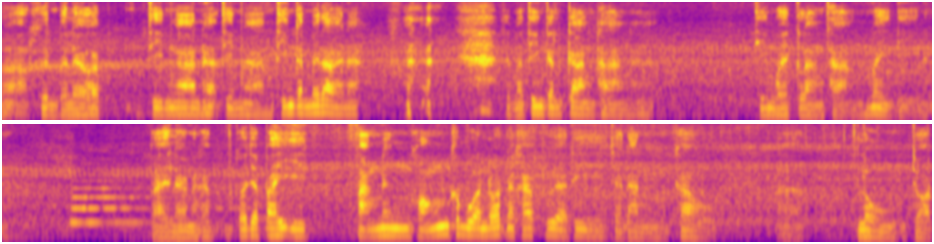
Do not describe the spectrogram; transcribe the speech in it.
อ่าขึ้นไปแล้วครับ ทีมงานฮะ ทีมงานทิ้งกันไม่ได้นะจะมาทิ้งกันกลางทางนะฮะ ทิ้งไว้กลางทางไม่ดีนะครับ ไปแล้วนะครับ ก็จะไปอีกฝั่งหนึ่งของขบวนรถนะครับ เพื่อที่จะดันเข้าอ่าลงจอด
